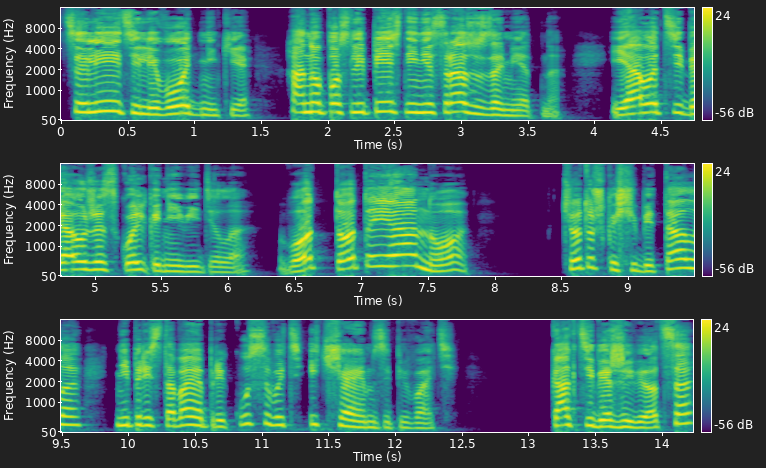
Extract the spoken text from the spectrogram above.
Целители, водники. Оно после песни не сразу заметно. Я вот тебя уже сколько не видела. Вот то-то и оно. Тетушка щебетала, не переставая прикусывать и чаем запивать. «Как тебе живется?»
